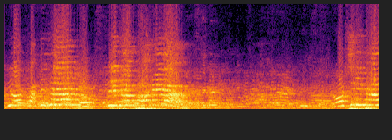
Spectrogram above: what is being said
দ্বিতীয় খাদিজা তৃতীয় খাদিজা রশিদা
